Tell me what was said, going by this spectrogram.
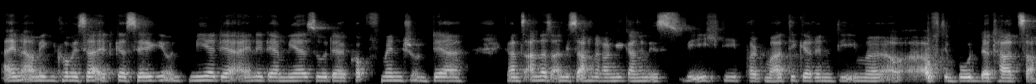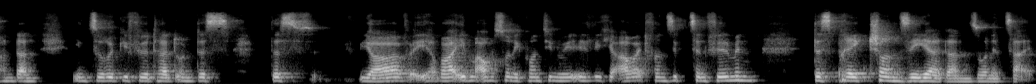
einarmigen Kommissar Edgar Selge und mir, der eine, der mehr so der Kopfmensch und der ganz anders an die Sachen rangegangen ist, wie ich, die Pragmatikerin, die immer auf dem Boden der Tatsachen dann ihn zurückgeführt hat. Und das, das ja, war eben auch so eine kontinuierliche Arbeit von 17 Filmen. Das prägt schon sehr dann so eine Zeit.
